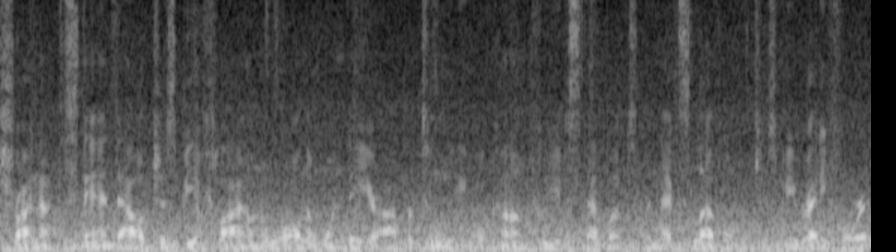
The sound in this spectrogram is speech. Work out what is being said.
Try not to stand out, just be a fly on the wall and one day your opportunity will come for you to step up to the next level. Just be ready for it.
